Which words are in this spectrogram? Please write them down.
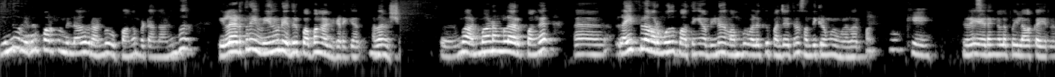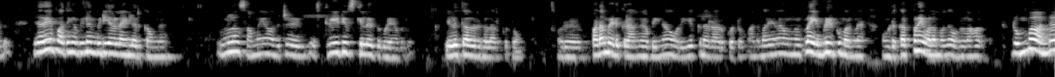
எந்த ஒரு எதிர்பார்ப்பும் இல்லாத ஒரு அன்பு வைப்பாங்க. பட் அந்த அன்பு எல்லா இடத்துலையும் வேணும்னு எதிர்பார்ப்பாங்க அது கிடைக்காது. அதான் விஷயம். ரொம்ப அன்பானவங்களா இருப்பாங்க. லைஃப்பில் வரும்போது பார்த்தீங்க அப்படின்னா வம்பு வழக்கு பஞ்சாயத்துலாம் சந்திக்கிறவங்க இவங்கள தான் இருப்பாங்க. ஓகே. நிறைய இடங்கள்ல போய் லாக் ஆயிடுறது. நிறைய பார்த்தீங்க அப்படின்னா மீடியா லைனில் இருக்கவங்க. இவங்களாம் செமையாக வந்துட்டு க்ரியேட்டிவ் ஸ்கில் இருக்கக்கூடிய நபர்கள். எழுத்தாளர்களாக இருக்கட்டும் ஒரு படம் எடுக்கிறாங்க அப்படின்னா ஒரு இயக்குனராக இருக்கட்டும் அந்த மாதிரியான அவங்களுக்குலாம் எப்படி இருக்கும் பாருங்களேன் அவங்களோட கற்பனை வளம் வந்து அவ்வளோ இருக்கும். ரொம்ப வந்து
